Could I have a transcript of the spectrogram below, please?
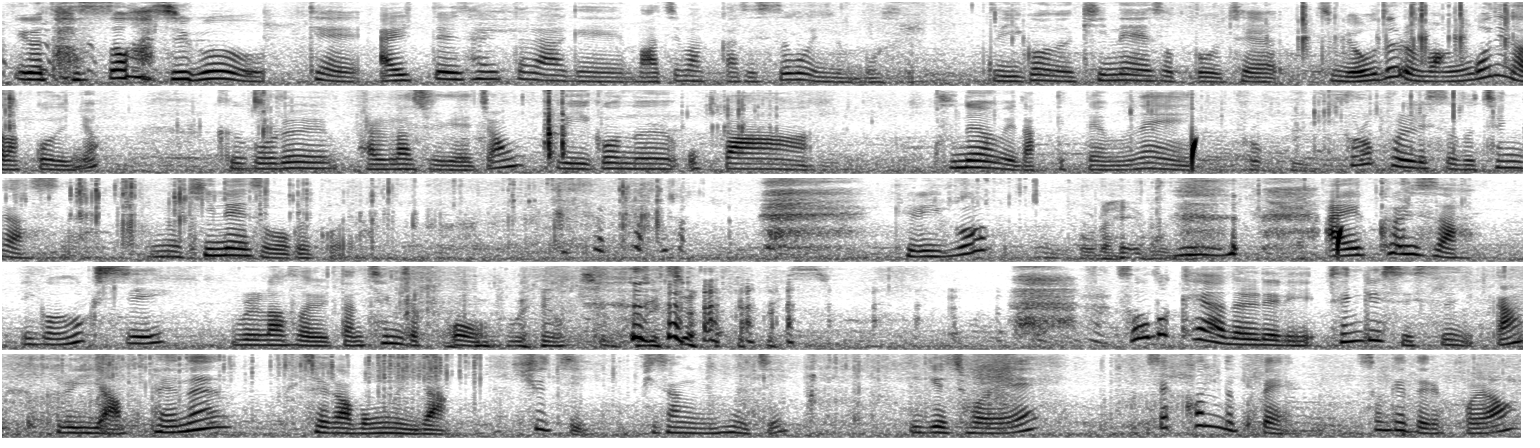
이거 다 써가지고 이렇게 알뜰살뜰하게 마지막까지 쓰고 있는 모습. 근데 이거는 기내에서 또 제가 지금 여드름 왕건이가 났거든요. 그거를 발라줄 예정. 그리고 이거는 오빠 구내염이 났기 때문에 프로필 프로폴리스도 챙겨왔어요. 이건 기내에서 먹을 거예요. 그리고 도라에몽 알콜수압. 이건 혹시 몰라서 일단 챙겼고 왜 혹시 모르죠? 소독해야 될 일이 생길 수 있으니까. 그리고 이 앞에는 제가 먹는 약, 휴지, 비상용 휴지. 이게 저의 세컨드백 소개드렸고요.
